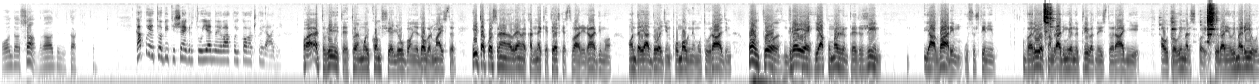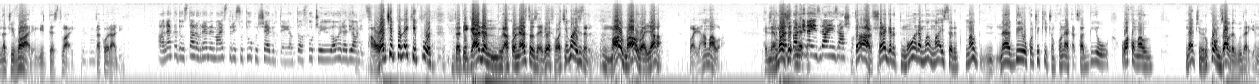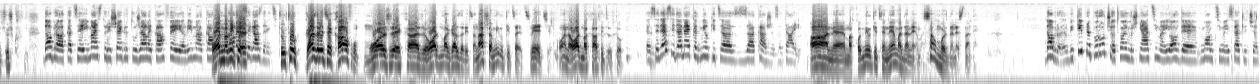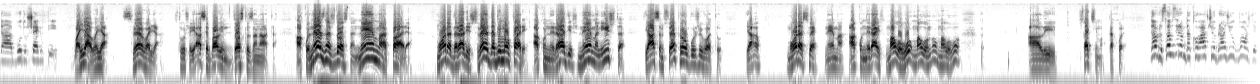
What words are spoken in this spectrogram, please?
Onda sam radim i tako to. Kako je to biti šegrt u jednoj ovakvoj kovačkoj radnji? Pa eto, vidite, to je moj komšija Ljuba, on je dobar majstor. I tako s vremena na vreme kad neke teške stvari radimo, onda ja dođem, pomognem mu tu radim. On to greje, ja pomažem, predržim, ja varim u suštini, vario sam, radim u jednoj privatnoj isto radnji, autolimarskoj, tu radim limariju, znači varim i te stvari, uh -huh. tako radim. A nekada u staro vreme majstori su tukli šegrte, je li to slučaj i u ovoj radionici? Pa hoće po neki put, da ti kažem, ako nešto zajebeš, hoće majstor, malo, malo, valja, valja malo. E, Šta može, batina ne, iz raja izašla? Da, šegrt mora, mal, majstor, mal, ne bio ko čekičom, ko nekad, sad bio ovako malo nečim, rukom zavrat udari jednu čušku. Dobro, a kad se i majstori šegrtu žele kafe, je li ima kafe, odmah viče, se gazdarica? Čuk, čuk, gazdarice kafu, može, kaže, odmah gazdarica, naša Milkica je cveće, ona odmah kaficu tu. Jel se desi da nekad Milkica zakaže, zataji? A, nema, kod Milkice nema da nema, samo možda ne stane. Dobro, jel bi ti preporučio tvojim vršnjacima i ovde momcima iz Svetlića da budu šegrti? Valja, valja sve valja. Slušaj, ja se bavim dosta zanata. Ako ne znaš dosta, nema para. Mora da radiš sve da bi imao pare. Ako ne radiš, nema ništa. Ja sam sve probu u životu. Ja mora sve, nema. Ako ne radiš malo ovo, malo ono, malo ovo. Ali šta ćemo, tako je. Dobro, s obzirom da kovači obrađuju gvožđe...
